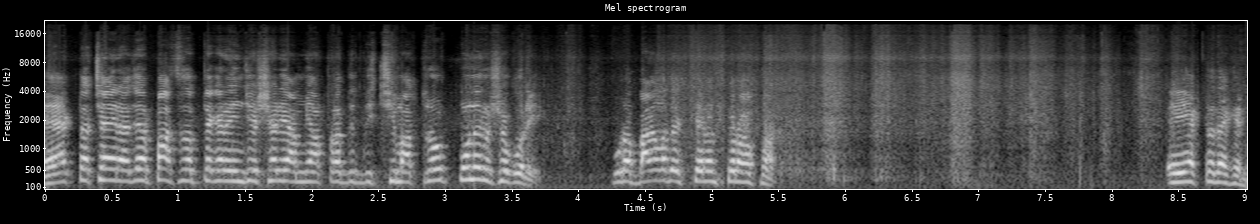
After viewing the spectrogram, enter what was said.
একটা চার হাজার পাঁচ হাজার টাকার রেঞ্জের শাড়ি আমি আপনাদের দিচ্ছি মাত্র পনেরোশো করে। পুরো বাংলাদেশ চ্যালেঞ্জ করা অফার এই একটা দেখেন।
